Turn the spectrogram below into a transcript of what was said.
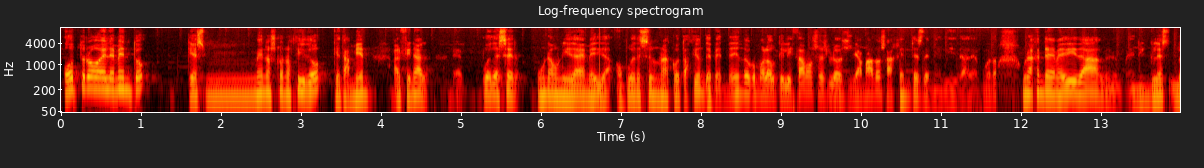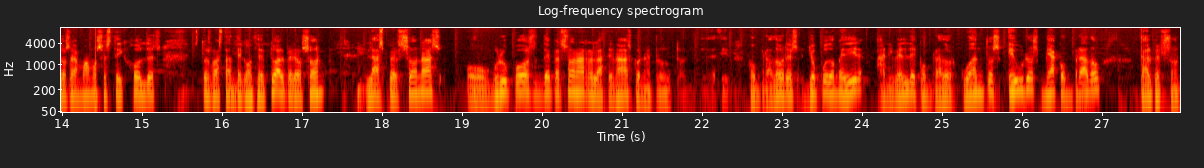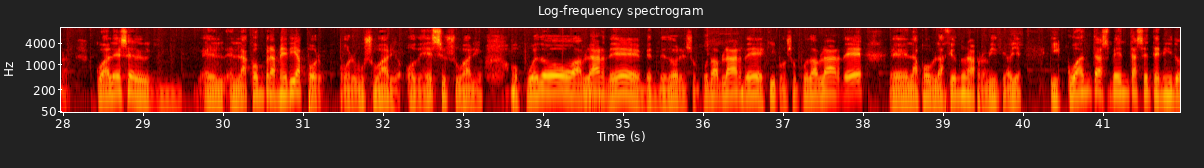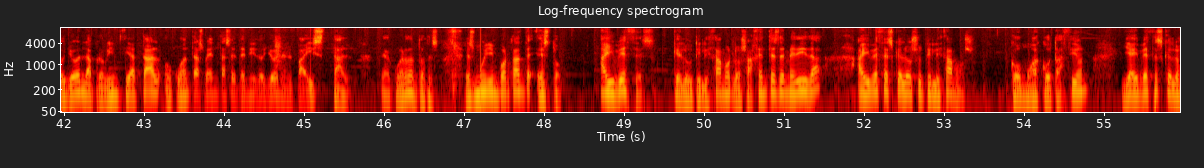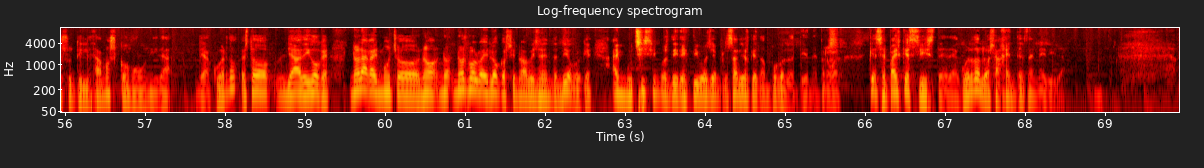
Otro elemento que es menos conocido, que también al final puede ser una unidad de medida o puede ser una acotación, dependiendo cómo la utilizamos, es los llamados agentes de medida, ¿de acuerdo? Un agente de medida, en inglés los llamamos stakeholders, esto es bastante conceptual, pero son las personas o grupos de personas relacionadas con el producto. Es decir, compradores, yo puedo medir a nivel de comprador cuántos euros me ha comprado tal persona, cuál es el, la compra media por, por usuario o de ese usuario, o puedo hablar de vendedores, o puedo hablar de equipos, o puedo hablar de eh, la población de una provincia. Oye, ¿y cuántas ventas he tenido yo en la provincia tal o cuántas ventas he tenido yo en el país tal? ¿De acuerdo? Entonces, es muy importante esto. Hay veces que lo utilizamos los agentes de medida, hay veces que los utilizamos como acotación y hay veces que los utilizamos como unidad. ¿De acuerdo? Esto ya digo que no le hagáis mucho, no, no, os volváis locos si no lo habéis entendido, porque hay muchísimos directivos y empresarios que tampoco lo entienden. Pero bueno, que sepáis que existe, ¿de acuerdo? Los agentes de medida.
